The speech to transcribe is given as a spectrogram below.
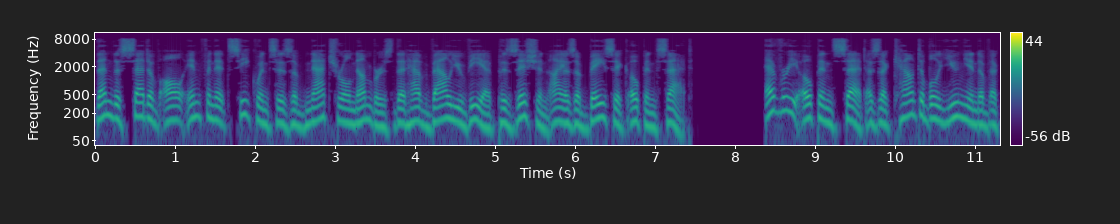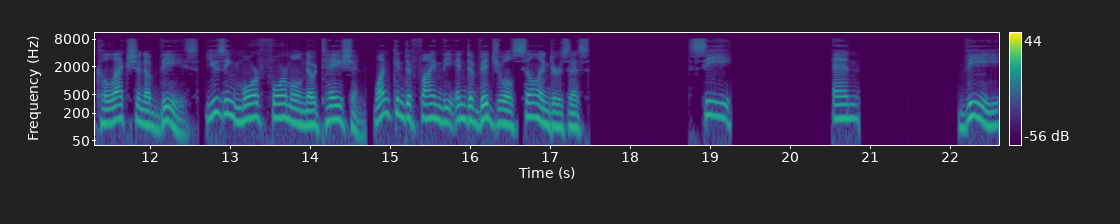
then the set of all infinite sequences of natural numbers that have value v at position i is a basic open set. Every open set is a countable union of a collection of these. Using more formal notation, one can define the individual cylinders as C n V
